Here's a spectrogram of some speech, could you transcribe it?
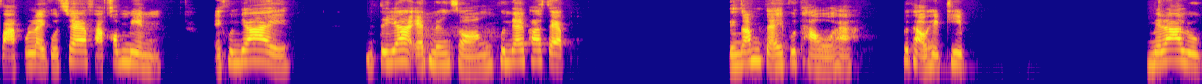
ฝากกดไลค์กดแชร์ฝากคอมเมนต์ให้คุณยายนิตยาแอดหนึ่งสองคุณยายพาแซบเป็นกำลังใจผู้เฒ่าค่ะ ผู้เฒ่าเฮ็ดคลิปเวลาลูก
